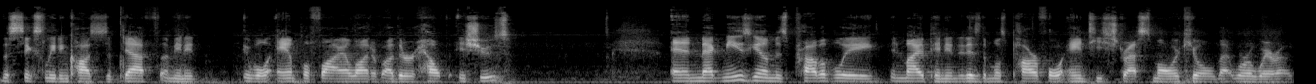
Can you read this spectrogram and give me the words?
the six leading causes of death i mean it, it will amplify a lot of other health issues and magnesium is probably in my opinion it is the most powerful anti-stress molecule that we're aware of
